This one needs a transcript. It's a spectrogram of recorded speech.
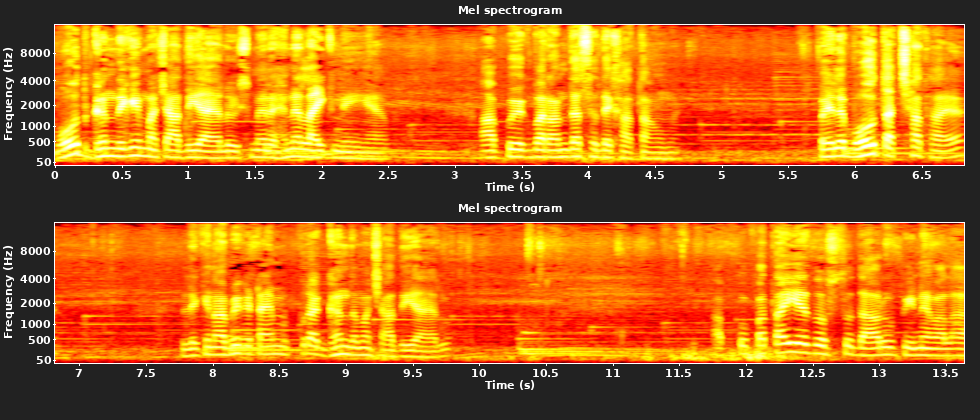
बहुत गंदगी मचा दिया है लो इसमें रहने लायक नहीं है। आपको एक बार अंदर से दिखाता हूँ मैं। पहले बहुत अच्छा था ये, लेकिन अभी के टाइम में पूरा गंद मचा दिया है लो आपको पता ही है दोस्तों, दारू पीने वाला,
